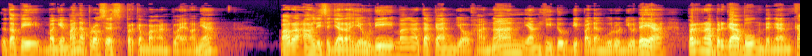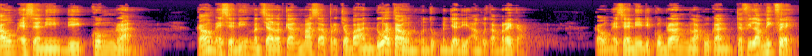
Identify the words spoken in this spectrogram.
Tetapi bagaimana proses perkembangan pelayanannya? Para ahli sejarah Yahudi mengatakan Yohanan yang hidup di padang gurun Yudea pernah bergabung dengan kaum Eseni di Qumran. Kaum Eseni mensyaratkan masa percobaan dua tahun untuk menjadi anggota mereka. Kaum Eseni di Qumran melakukan tefilah mikveh,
